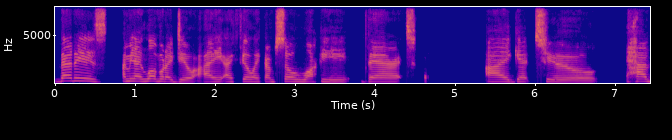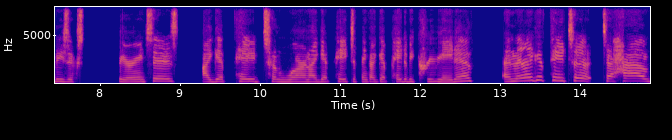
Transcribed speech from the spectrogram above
that is, I mean, I love what I do. I, I feel like I'm so lucky that I get to have these experiences. I get paid to learn. I get paid to think. I get paid to be creative. And then I get paid to to have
